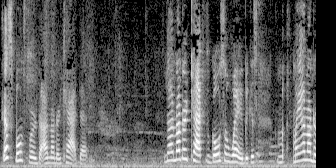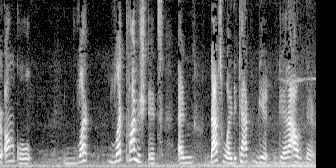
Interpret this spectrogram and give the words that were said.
just vote for the another cat. Then the another cat goes away because my another uncle let let punished it, and that's why the cat get get out of there.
